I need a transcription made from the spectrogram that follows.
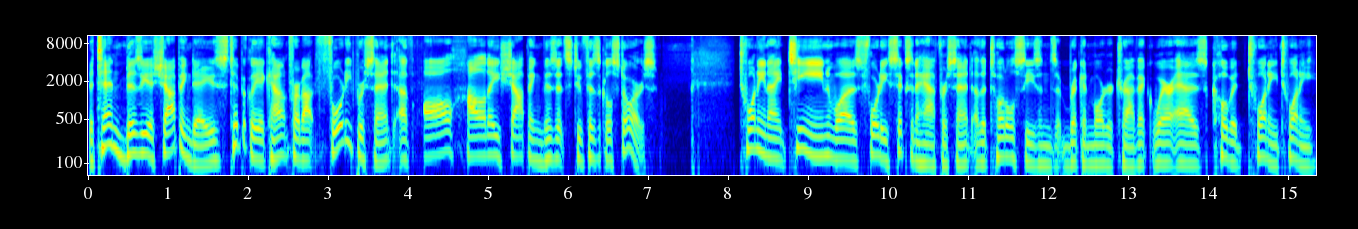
The 10 busiest shopping days typically account for about 40% of all holiday shopping visits to physical stores. 2019 was 46.5% of the total season's brick and mortar traffic, whereas COVID 2020,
